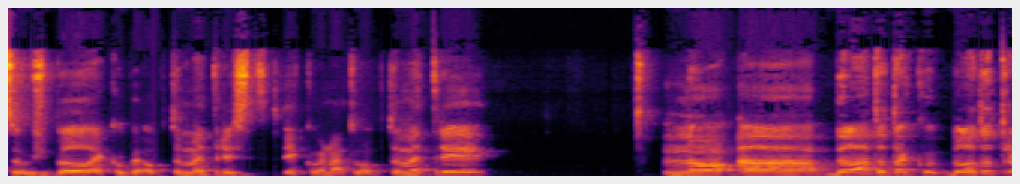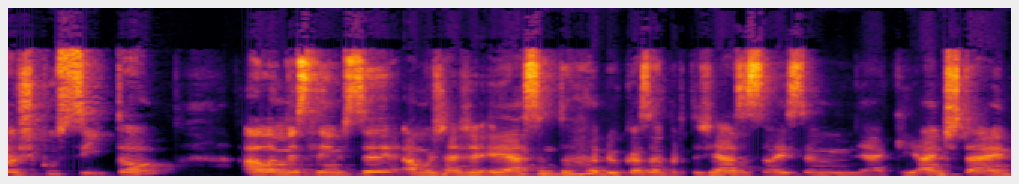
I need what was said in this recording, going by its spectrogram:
co už byl jakoby optometrist jako na tu optometrii. No a byla to tak, bylo to trošku síto, ale myslím si, a možná, že i já jsem toho důkazem, protože já zase nejsem nějaký Einstein,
